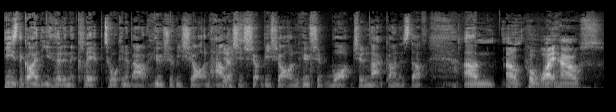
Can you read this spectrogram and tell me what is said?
He's the guy that you heard in the clip talking about who should be shot and how Yes. they should be shot and who should watch and that kind of stuff. Um, Oh, Paul Whitehouse,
